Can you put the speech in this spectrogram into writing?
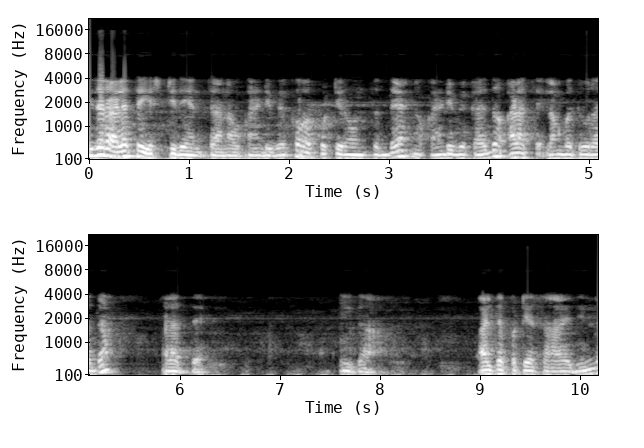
ಇದರ ಅಳತೆ ಎಷ್ಟಿದೆ ಅಂತ ನಾವು ಕಂಡುಹಿಡಿಬೇಕು ಅವ್ರು ಕೊಟ್ಟಿರುವಂಥದ್ದೇ ನಾವು ಕಂಡುಹಿಡಿಬೇಕಾದ್ದು ಅಳತೆ, ಲಂಬ ದೂರದ ಅಳತೆ. ಈಗ ಅಳತೆ ಪಟ್ಟಿಯ ಸಹಾಯದಿಂದ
